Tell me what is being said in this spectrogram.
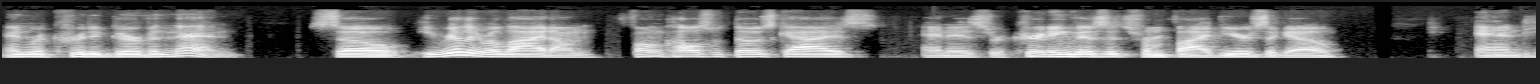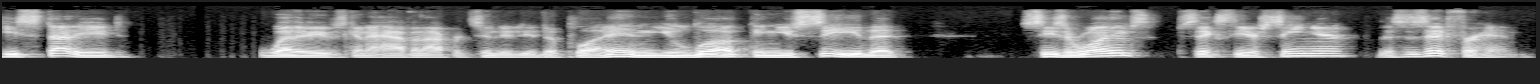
and recruited Gervin then. So he really relied on phone calls with those guys and his recruiting visits from five years ago. And he studied whether he was going to have an opportunity to play. And you look and you see that Caesar Williams, sixth year senior, this is it for him.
